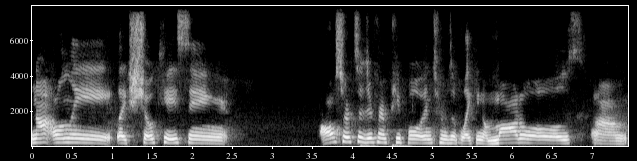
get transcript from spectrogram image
not only like showcasing all sorts of different people in terms of like you know models um,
